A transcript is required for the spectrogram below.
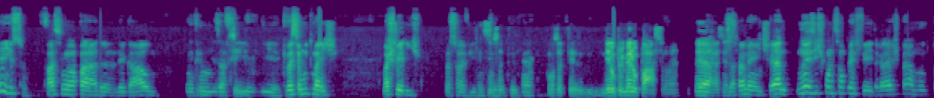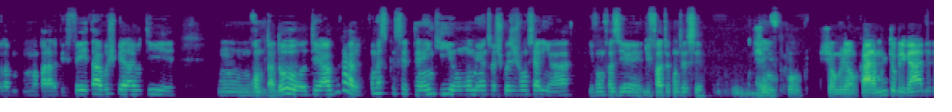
é isso. Façam uma parada legal, entre um desafio e que vai ser muito mais, mais feliz para sua vida. Com si. certeza. É. Com certeza. Deu o primeiro passo, né? É, exatamente. É, não existe condição perfeita. A galera espera muito pela uma parada perfeita. Ah, vou esperar eu ter um uhum. computador, ter algo. Cara, começa com o que você tem, que em um momento as coisas vão se alinhar e vão fazer de fato acontecer. Show, é Show, Bruno. Cara, muito obrigado.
